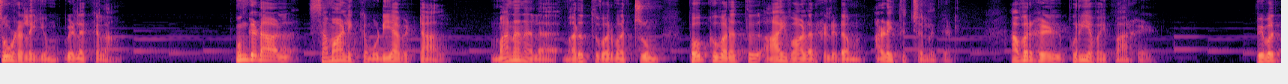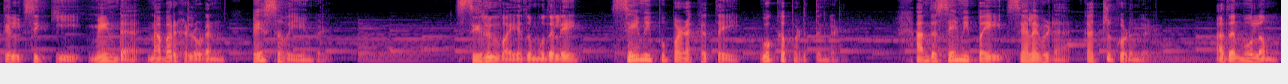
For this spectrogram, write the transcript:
சூழலையும் விளக்கலாம். உங்களால் சமாளிக்க முடியாவிட்டால் மனநல மருத்துவர் மற்றும் போக்குவரத்து ஆய்வாளர்களிடம் அழைத்துச் செல்லுங்கள். அவர்கள் புரிய வைப்பார்கள். விபத்தில் சிக்கி மீண்ட நபர்களுடன் பேச வையுங்கள். சிறு வயது முதலே சேமிப்பு பழக்கத்தை ஊக்கப்படுத்துங்கள். அந்த சேமிப்பை செலவிட கற்றுக் கொடுங்கள். அதன் மூலம்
